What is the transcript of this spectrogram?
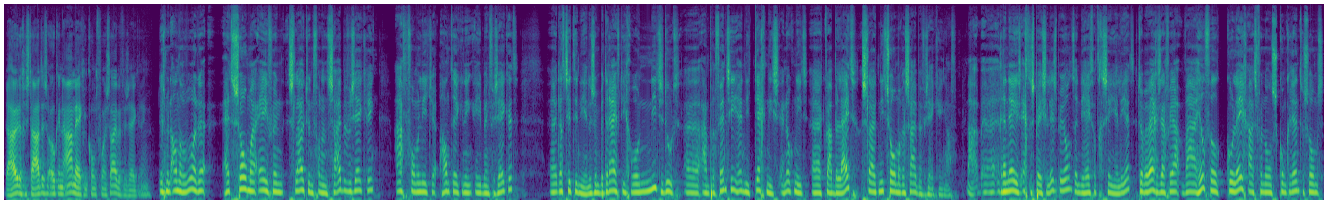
de huidige status ook in aanmerking komt voor een cyberverzekering? Dus met andere woorden, het zomaar even sluiten van een cyberverzekering, aanformuliertje, handtekening en je bent verzekerd. Uh, dat zit er niet in. Dus een bedrijf die gewoon niets doet uh, aan preventie, hè, niet technisch en ook niet uh, qua beleid, sluit niet zomaar een cyberverzekering af. Nou, René is echt een specialist bij ons en die heeft dat gesignaleerd. Toen hebben wij gezegd van ja, waar heel veel collega's van ons, concurrenten soms,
